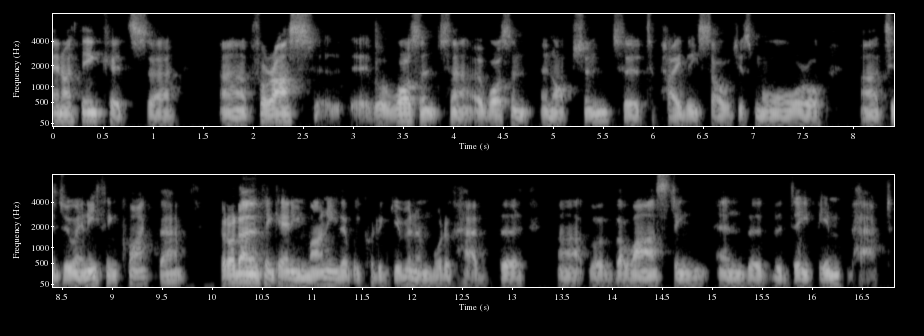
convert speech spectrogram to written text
and I think it's uh, uh, for us, it wasn't uh, it wasn't an option to to pay these soldiers more or uh, to do anything like that. But I don't think any money that we could have given them would have had the uh, the, the, lasting and the, the deep impact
